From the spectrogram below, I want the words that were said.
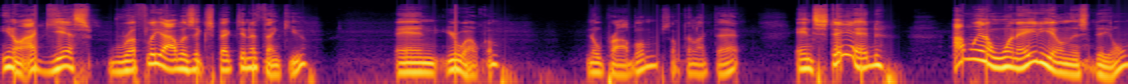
you know, I guess roughly I was expecting a thank you and you're welcome. No problem, something like that. Instead, I went a 180 on this deal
